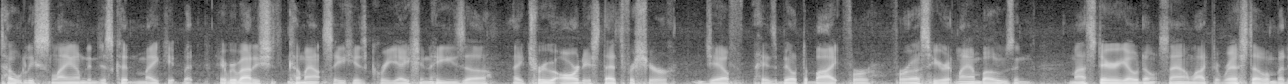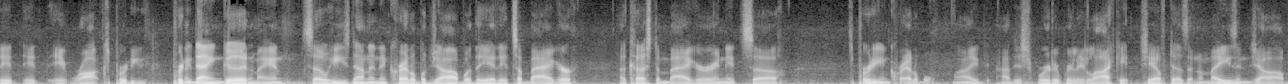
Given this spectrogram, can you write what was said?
totally slammed and just couldn't make it. But everybody should come out and see his creation. He's uh, a true artist that's for sure. Jeff has built a bike for, for us here at lambos and my stereo don't sound like the rest of them but it, it, it rocks pretty pretty dang good man. So he's done an incredible job with it. It's a bagger a custom bagger and it's uh it's pretty incredible. I I just really really like it. Jeff does an amazing job.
